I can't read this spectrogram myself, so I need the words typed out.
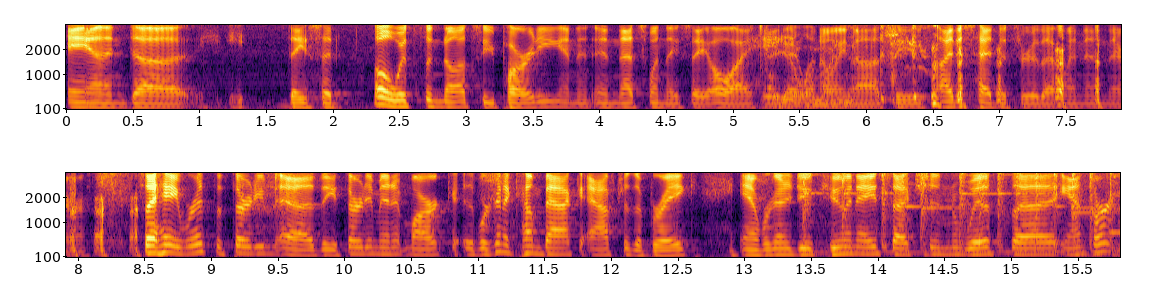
And uh, he, they said, "Oh, it's the Nazi party," and and that's when they say, "Oh, I hate, hate Illinois, Illinois Nazis." I just had to throw that one in there. So hey, we're at the thirty uh, the thirty minute mark. We're going to come back after the break, and we're going to do Q and A section with uh, Ant Thornton.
